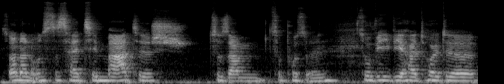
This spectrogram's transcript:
sondern uns das halt thematisch zusammen zu puzzeln. So wie wir halt heute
